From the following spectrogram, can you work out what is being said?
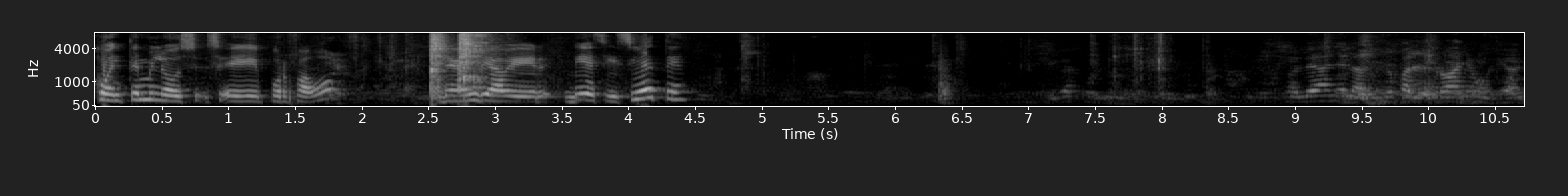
cuéntemelos, eh, por favor. Deben de haber 17. No le dañe el aviso para el otro año, Julián.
